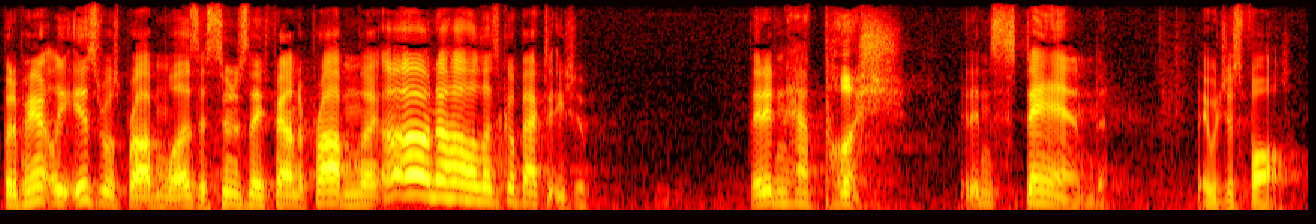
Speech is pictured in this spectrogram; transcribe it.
But apparently, Israel's problem was as soon as they found a problem, like, oh no, let's go back to Egypt. They didn't have push, they didn't stand, they would just fall.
